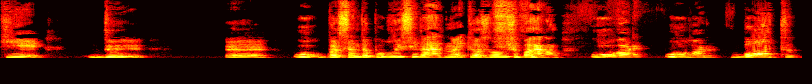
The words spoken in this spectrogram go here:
que é de uh, o, passando a publicidade, não é? que eles não nos pagam, Uber, Uber, Bolt, uh,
